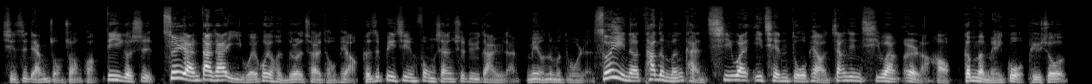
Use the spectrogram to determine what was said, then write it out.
其实两种状况，第一个是虽然大家以为会有很多人出来投票，可是毕竟凤山是绿大于蓝，没有那么多人，所以呢，它的门槛七万一千多票，将近七万二了，好，根本没过。比如说。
